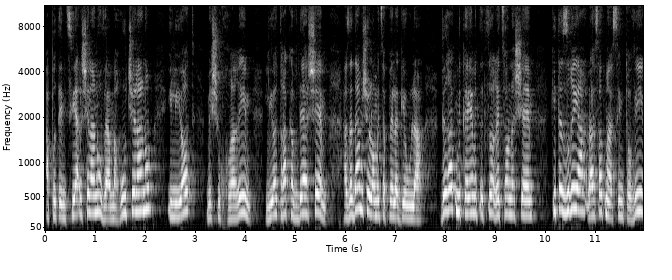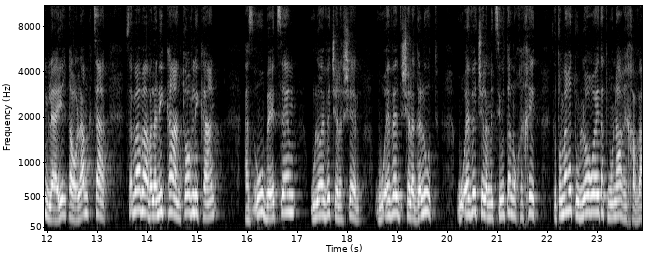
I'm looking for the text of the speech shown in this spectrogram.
הפוטנציאל שלנו והמהות שלנו היא להיות משוחררים, להיות רק עבדי השם. אז אדם שלא מצפה לגאולה ורק מקיים את רצון השם, כי תזריע, לעשות מעשים טובים, להאיר את העולם קצת, סבבה, אבל אני כאן, טוב לי כאן, אז הוא בעצם, הוא לא עבד של השם, הוא עבד של הגלות, הוא עבד של המציאות הנוכחית. זאת אומרת, הוא לא רואה את התמונה הרחבה.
